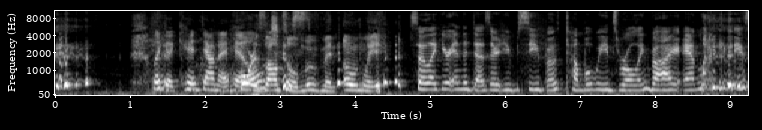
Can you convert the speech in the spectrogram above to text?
like a kid down a hill. Horizontal just- movement only. So like you're in the desert, you see both tumbleweeds rolling by and like these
